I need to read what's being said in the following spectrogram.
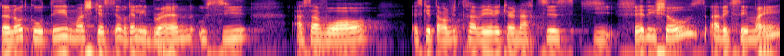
d'un autre côté, moi, je questionnerais les brands aussi, à savoir, est-ce que tu as envie de travailler avec un artiste qui fait des choses avec ses mains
